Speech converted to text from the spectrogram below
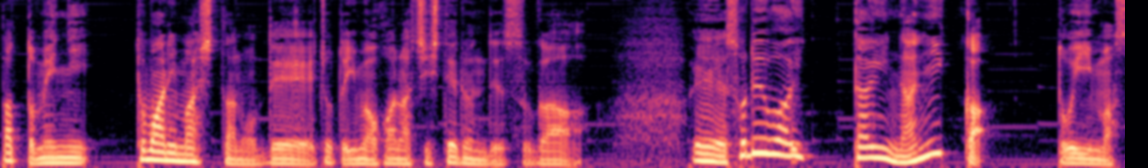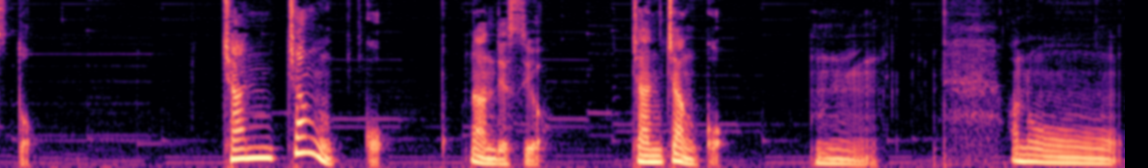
パッと目に留まりましたので、ちょっと今お話ししてるんですが、えー、それは一体何かと言いますと、ちゃんちゃんこなんですよ。ちゃんちゃんこ。うん。あのー、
